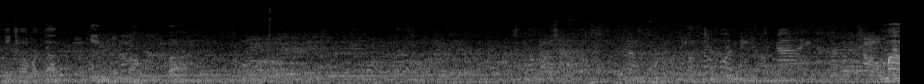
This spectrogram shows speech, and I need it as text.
ไม่ชอบอากาศเย็นแบบเราหรือเปล่า ข้างบนนี้เขาได้ค่ะ มา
